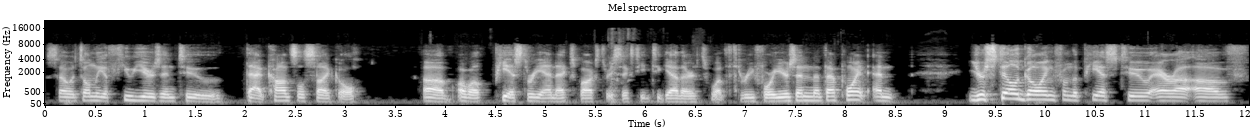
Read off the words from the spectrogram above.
so it's only a few years into that console cycle of oh well, PS3 and Xbox 360 together. It's what three, four years in at that point, and you're still going from the PS2 era of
